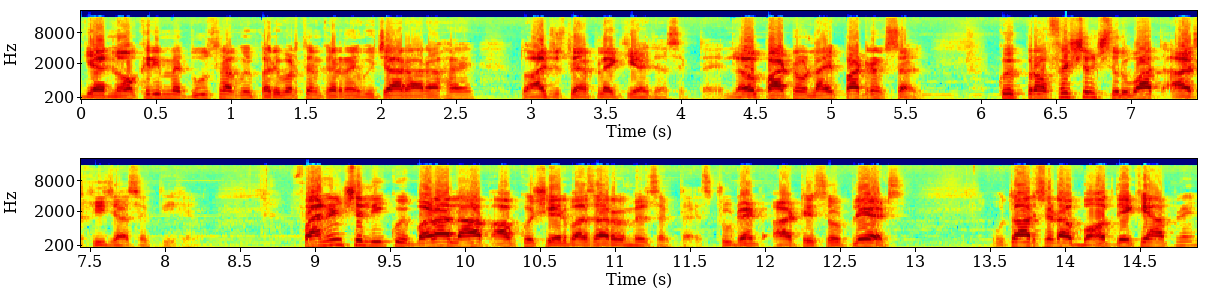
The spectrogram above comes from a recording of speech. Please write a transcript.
या नौकरी में दूसरा कोई परिवर्तन करने विचार आ रहा है तो आज उसमें अप्लाई किया जा सकता है। लव पार्टनर लाइफ पार्टनर के साथ कोई प्रोफेशनल शुरुआत आज की जा सकती है। फाइनेंशियली कोई बड़ा लाभ आपको शेयर बाज़ार में मिल सकता है। स्टूडेंट आर्टिस्ट और प्लेयर्स उतार चढ़ाव बहुत देखे आपने।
